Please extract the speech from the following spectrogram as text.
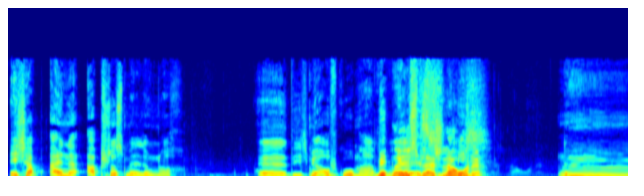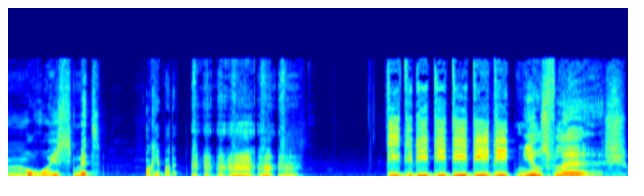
ich habe eine Abschlussmeldung noch, äh, die ich mir aufgehoben habe. Mit Newsflash oder mich- ohne? Mm, ruhig mit. Okay, warte. Die, die, die, die, die, die, die. Newsflash.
